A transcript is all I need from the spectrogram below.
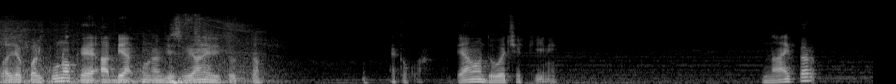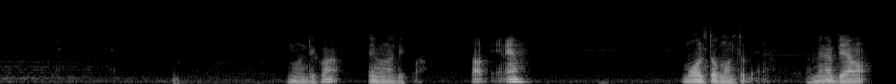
Voglio qualcuno che abbia una visione di tutto. Ecco qua. Abbiamo due cecchini. Sniper. Uno di qua e uno di qua. Va bene. Molto molto bene. Almeno abbiamo...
